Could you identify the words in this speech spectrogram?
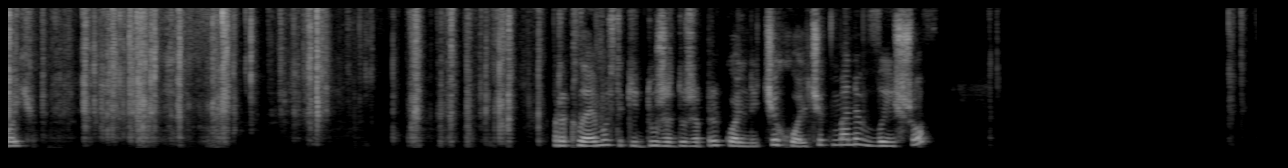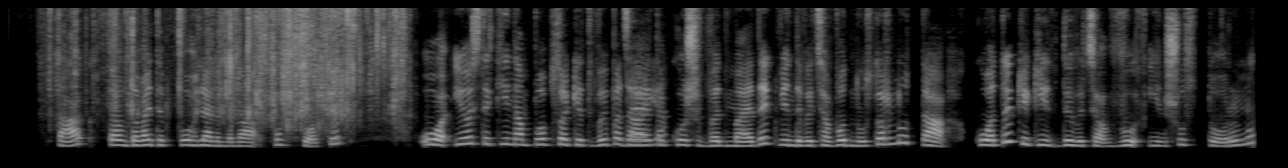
Ой. Приклеїмо ось такий дуже-дуже прикольний чехольчик в мене вийшов. так. Там давайте поглянемо на попсокет. О, і ось такий нам попсокет випадає. Це також ведмедик, він дивиться в одну сторону, та котик, який дивиться в іншу сторону.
